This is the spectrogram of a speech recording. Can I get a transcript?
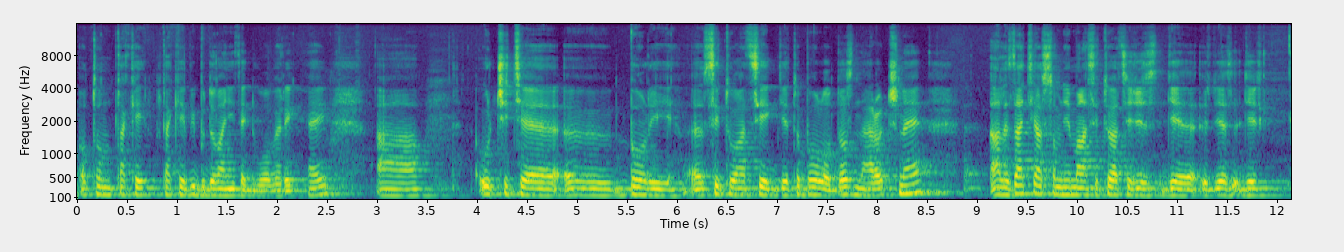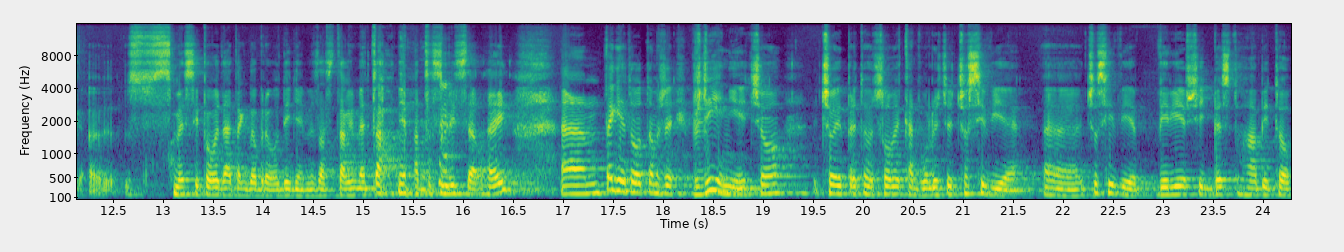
o tom takej, takej vybudovaní tej dôvery. Hej? A Určite e, boli e, situácie, kde to bolo dosť náročné, ale zatiaľ som nemala situácie, kde, kde, kde e, sme si povedali, tak dobre, odídeme, zastavíme to, nemá to zmysel, hej. Um, tak je to o tom, že vždy je niečo, čo je pre toho človeka dôležité, čo si vie, uh, čo si vie vyriešiť bez toho, aby to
